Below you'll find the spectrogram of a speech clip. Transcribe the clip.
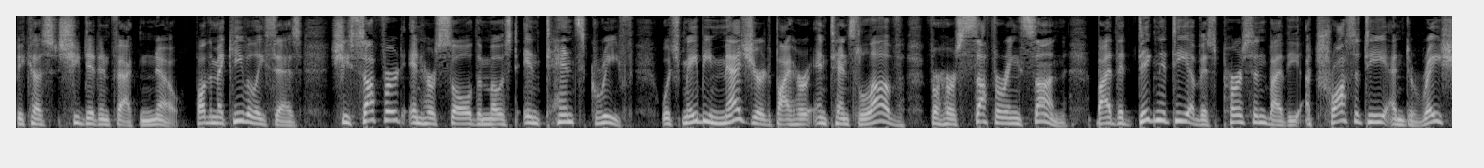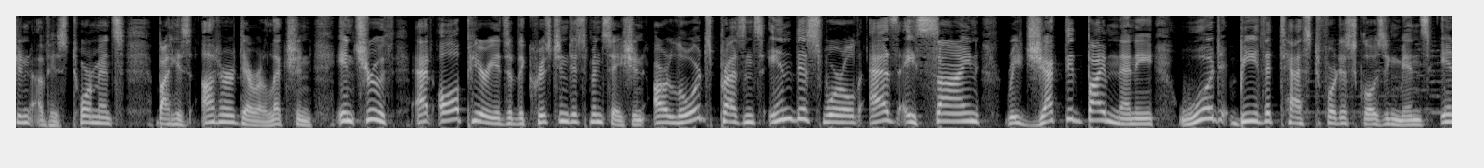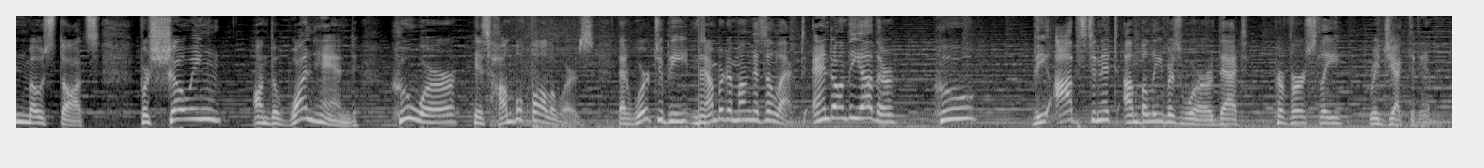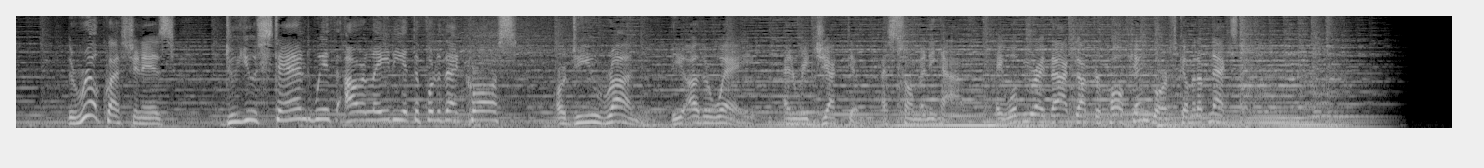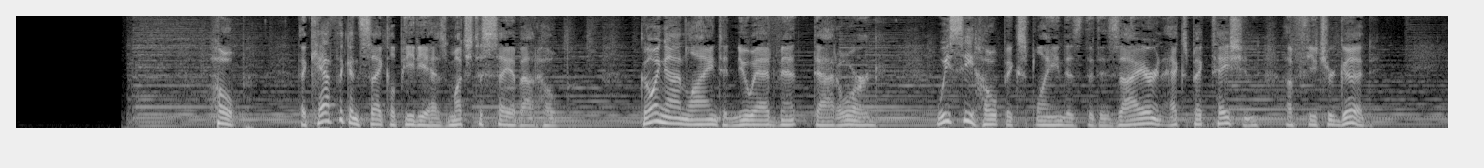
because she did in fact know. Father MacEvilly says she suffered in her soul the most intense grief, which may be measured by her intense love for her suffering son, by the dignity of his person, by the atrocity and duration of his torments, by his utter dereliction. In truth, at all periods of the Christian dispensation, our Lord's presence in this world as a sign rejected by many would be the test for disclosing men's inmost thoughts, for showing on the one hand, who were his humble followers that were to be numbered among his elect, and on the other, who the obstinate unbelievers were that perversely rejected him. The real question is do you stand with Our Lady at the foot of that cross, or do you run the other way and reject him, as so many have. Hey, we'll be right back. Dr. Paul Kengor's coming up next. Hope. The Catholic Encyclopedia has much to say about hope. Going online to newadvent.org, we see hope explained as the desire and expectation of future good.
